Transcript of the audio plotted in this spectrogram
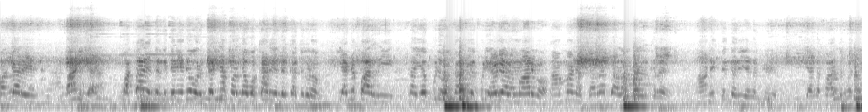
உக்காரு. பாருங்க உக்கார எந்திரிக்க தெரியுது. ஒரு பெண்ணை பிறந்தா உக்கார எந்திரிக்க கத்துக்கணும். என்ன பாரு நீ? நான் எப்படி உக்கார? எப்படி? பாருங்க. அம்மா நான் கரத்தால போயிருக்கிறேன் அனைத்தும் தெரியும் எனக்கு. என்னை பார்த்து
